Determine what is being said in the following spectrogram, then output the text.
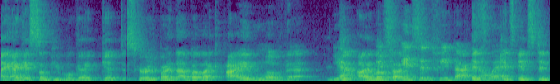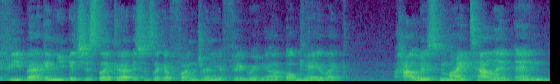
I, I guess some people get get discouraged by that, but like, I love that. yeah. I love it's that. instant feedback it's, in a way. it's instant feedback, and it's just like a, it's just like a fun journey of figuring out, okay, Mm-hmm. like, how does my talent and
